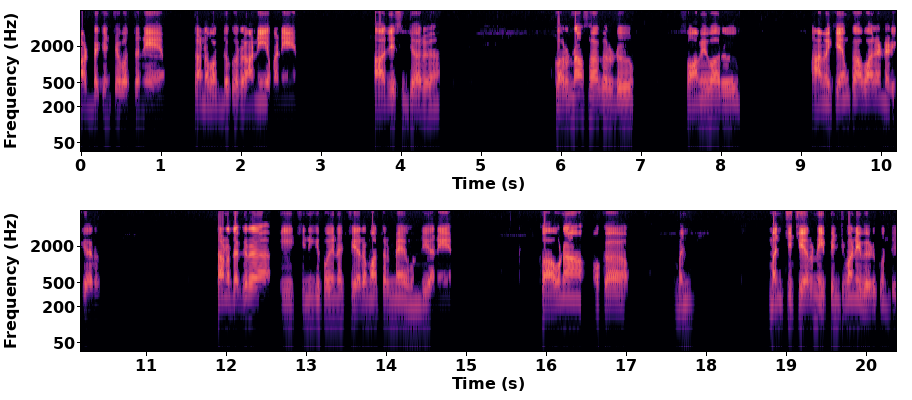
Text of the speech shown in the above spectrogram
అడ్డగించవద్దని తన వద్దకు రానీయమని ఆదేశించారు. కరుణాసాగరుడు స్వామివారు ఆమెకేం కావాలని అడిగారు. తన దగ్గర ఈ చినిగిపోయిన చీర మాత్రమే ఉంది అని కావున ఒక మం మంచి చీరను ఇప్పించమని వేడుకుంది.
